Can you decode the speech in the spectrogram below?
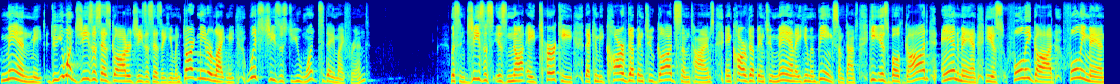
man meat? Do you want Jesus as God or Jesus as a human? Dark meat or light meat? Which Jesus do you want today, my friend? Listen, Jesus is not a turkey that can be carved up into God sometimes and carved up into man, a human being sometimes. He is both God and man. He is fully God, fully man,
